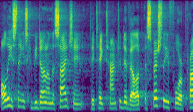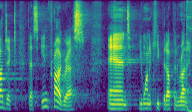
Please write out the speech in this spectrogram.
All these things can be done on the side chain. They take time to develop, especially for a project that's in progress and you want to keep it up and running.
